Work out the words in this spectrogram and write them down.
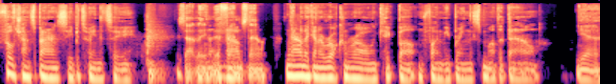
Full transparency between the two. Exactly. Now- They're friends now. Now they're going to rock and roll and kick butt and finally bring this mother down. Yeah.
